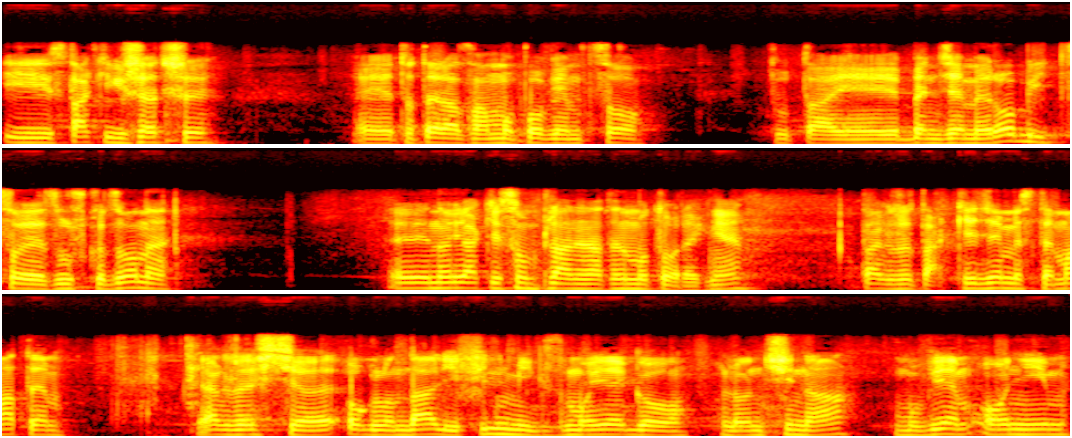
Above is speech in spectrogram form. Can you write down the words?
I z takich rzeczy e, to teraz wam opowiem co tutaj będziemy robić, co jest uszkodzone. e, No i jakie są plany na ten motorek, nie? Także tak, jedziemy z tematem. Jak żeście oglądali filmik z mojego Lącina, mówiłem o nim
